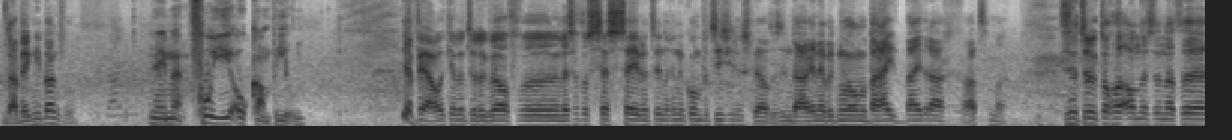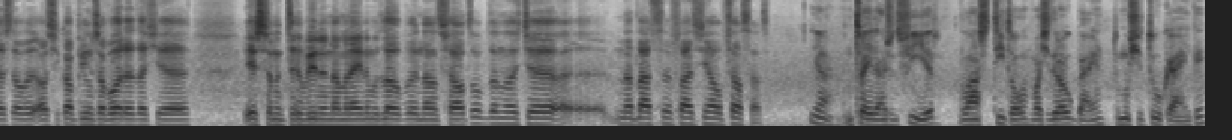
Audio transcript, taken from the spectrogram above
Daar ben ik niet bang voor. Nee, maar voel je je ook kampioen? Jawel, ik heb natuurlijk wel een wedstrijd als 6, 27 in de competitie gespeeld. Dus daarin heb ik me wel mijn bijdrage gehad. Maar het is natuurlijk toch wel anders dan dat uh, stel, als je kampioen zou worden... dat je eerst van de tribune naar beneden moet lopen en dan het veld op... dan dat je uh, na het laatste fluitsignaal op het veld staat. Ja, in 2004, de laatste titel, was je er ook bij. Toen moest je toekijken.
